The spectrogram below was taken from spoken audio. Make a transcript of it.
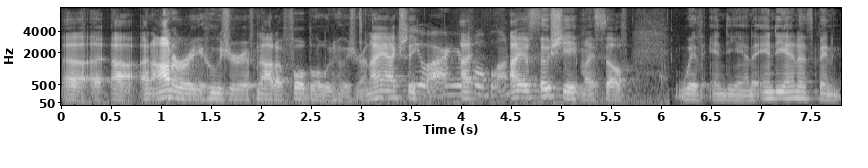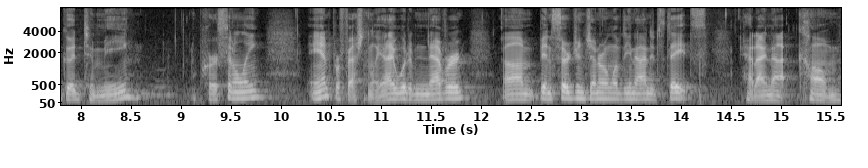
uh, uh, an honorary Hoosier, if not a full-blown Hoosier. And I actually, You are. You're I- full-blown. I associate myself with Indiana. Indiana's been good to me personally and professionally. I would have never um, been Surgeon General of the United States had I not come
